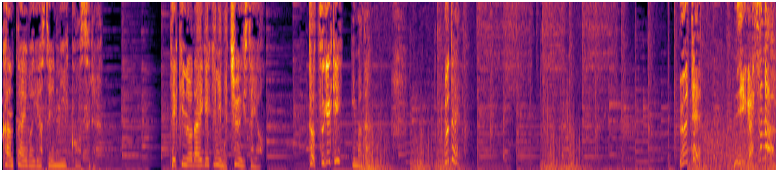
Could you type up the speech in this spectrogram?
艦隊は野戦に移行する敵の雷撃にも注意せよ。突撃！今だ。撃て！撃て！逃がすな！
